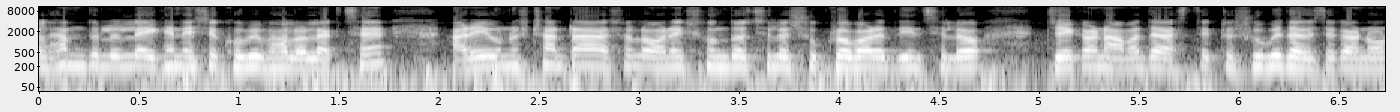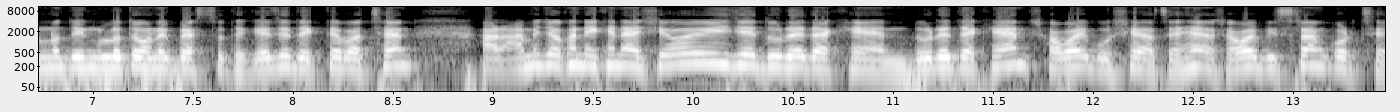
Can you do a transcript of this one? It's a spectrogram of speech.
আলহামদুলিল্লাহ, এখানে এসে খুবই ভালো লাগছে। আর এই অনুষ্ঠানটা আসলে অনেক সুন্দর ছিল, শুক্রবারের দিন ছিল, যে কারণে আমাদের আসতে একটু সুবিধা হয়েছে, কারণ অন্য দিনগুলোতে অনেক ব্যস্ত থেকে যে দেখতে পাচ্ছেন। আর আমি যখন এখানে আসি, ওই যে দূরে দেখেন দূরে দেখেন, সবাই বসে আছে হ্যাঁ সবাই বিশ্রাম করছে।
